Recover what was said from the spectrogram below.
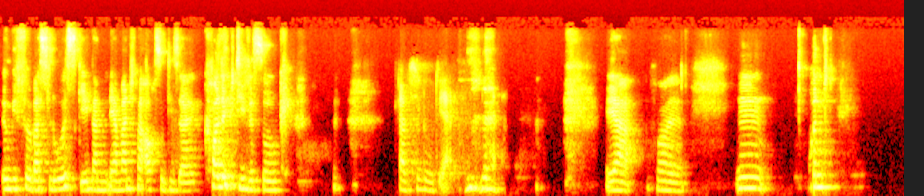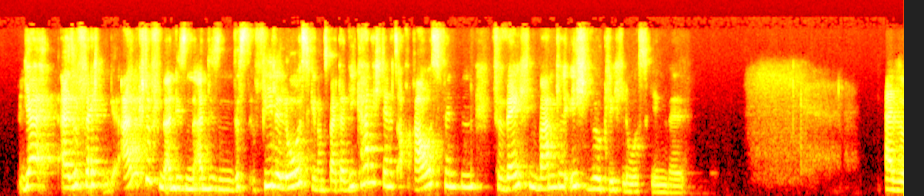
irgendwie für was losgehen, dann ja manchmal auch so dieser kollektive Sog. Absolut, ja. ja, voll. Mm, und ja, also vielleicht anknüpfen an diesen, an diesen, dass viele losgehen und so weiter. Wie kann ich denn jetzt auch rausfinden, für welchen Wandel ich wirklich losgehen will? Also,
